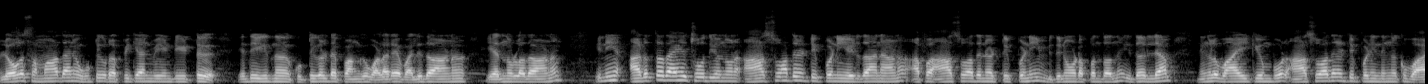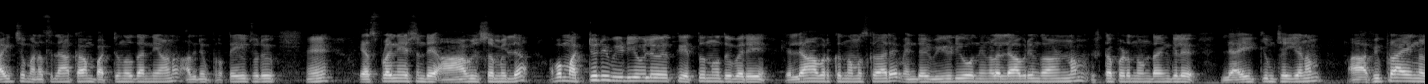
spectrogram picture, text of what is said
ലോക സമാധാനം ഊട്ടിയുറപ്പിക്കാൻ വേണ്ടിയിട്ട് എന്ത് ചെയ്യുന്ന? കുട്ടികളുടെ പങ്ക് വളരെ വലുതാണ് എന്നുള്ളതാണ്. ഇനി അടുത്തതായ ചോദ്യം എന്ന് പറഞ്ഞാൽ ആസ്വാദന ടിപ്പണി എഴുതാനാണ്. അപ്പോൾ ആസ്വാദന ടിപ്പണിയും ഇതിനോടൊപ്പം തന്നു ഇതെല്ലാം നിങ്ങൾ വായിക്കുമ്പോൾ ആസ്വാദന ടിപ്പണി നിങ്ങൾക്ക് വായിച്ച് മനസ്സിലാക്കാൻ പറ്റുന്നത് തന്നെയാണ്. അതിന് പ്രത്യേകിച്ചൊരു എക്സ്പ്ലനേഷന്റെ ആവശ്യമില്ല. അപ്പോൾ മറ്റൊരു വീഡിയോയിലേക്ക് എത്തുന്നത് വരെ എല്ലാവർക്കും നമസ്കാരം. എന്റെ വീഡിയോ നിങ്ങളെല്ലാവരും കാണണം. ഇഷ്ടപ്പെടുന്നുണ്ടെങ്കിൽ ലൈക്കും ചെയ്യണം. അഭിപ്രായങ്ങൾ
